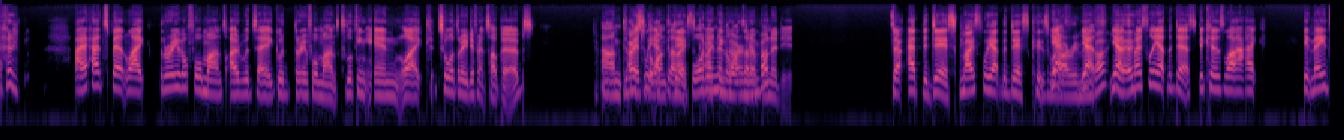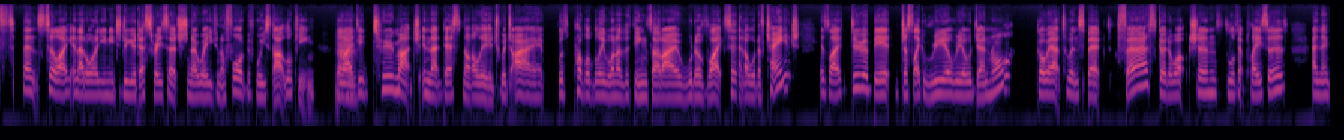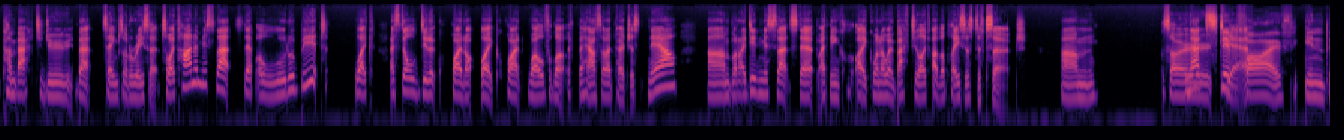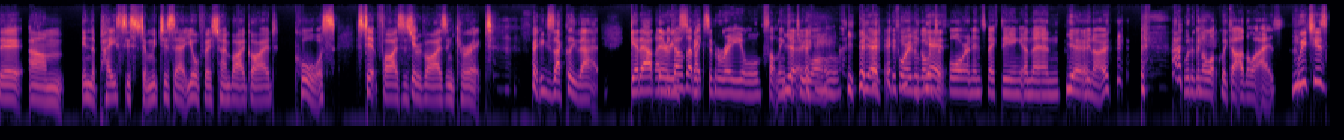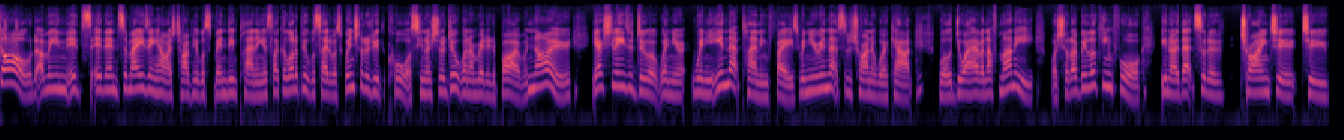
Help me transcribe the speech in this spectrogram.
I had spent like three or four months, I would say a good three or four months looking in like two or three different suburbs um, compared to the ones the that desk, I bought I in and the I ones that I wanted it. So at the desk. Mostly at the desk is what yes, I remember. Yes, yes, mostly at the desk because like it made sense to like in that order you need to do your desk research to know where you can afford before you start looking. But I Mm. did too much in that desk knowledge, which I was probably one of the things that I would have like said I would have changed is like do a bit just like real, real general. Go out to inspect first, go to auctions, look at places, and then come back to do that same sort of research. So I kind of missed that step a little bit. Like I still did it quite like quite well for the, the house that I purchased now, um, but I did miss that step. I think like when I went back to like other places to search. Um, so And that's step yeah. five in the um in the pay system, which is uh, your first home buyer guide course. Step five is Yep. revise and correct. exactly that. Get out there, think I was at like three or something Yeah. for too long yeah, before even going Yeah. to four and inspecting, and then yeah. you know would have been a lot quicker otherwise. which is gold. I mean, it's it, it's amazing how much time people spend in planning. It's like a lot of people say to us, "When should I do the course? You know, should I do it when I'm ready to buy?" Well, no, you actually need to do it when you're when you're in that planning phase, when you're in that sort of trying to work out, well, do I have enough money? What should I be looking for? You know, that sort of trying to to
